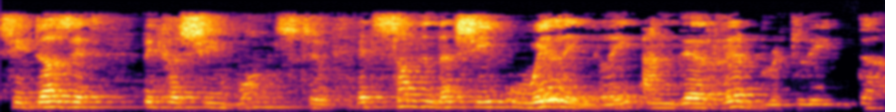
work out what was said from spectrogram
She does it because she wants to. It's something that she willingly and deliberately does.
